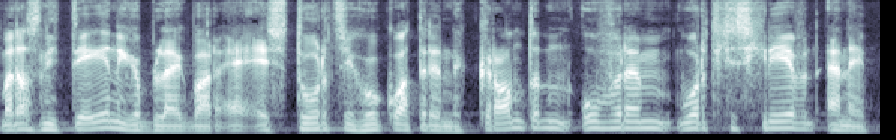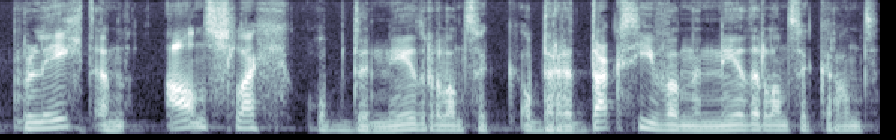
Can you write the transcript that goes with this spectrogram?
Maar dat is niet het enige blijkbaar. Hij, hij stoort zich ook wat er in de kranten over hem wordt geschreven en hij pleegt een aanslag op de, Nederlandse, op de redactie van de Nederlandse krant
